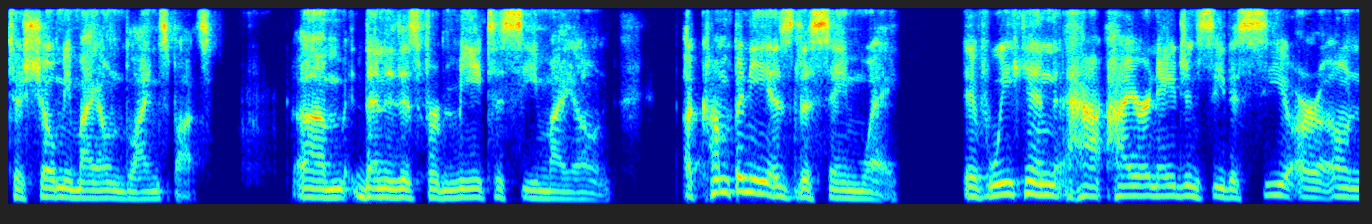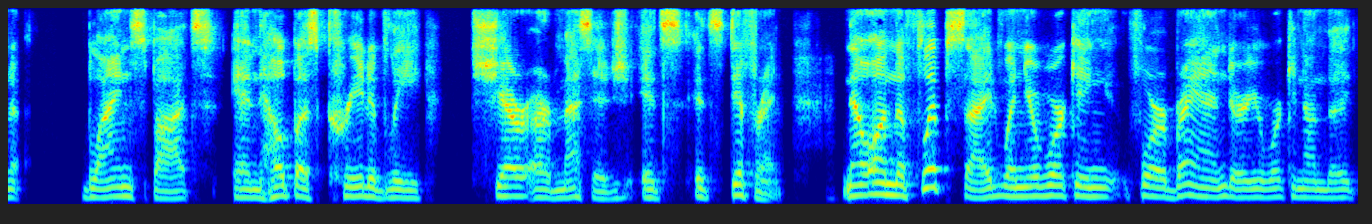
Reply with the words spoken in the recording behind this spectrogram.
to show me my own blind spots um, than it is for me to see my own. A company is the same way. If we can ha- hire an agency to see our own blind spots and help us creatively share our message it's it's different. Now on the flip side when you're working for a brand or you're working on the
